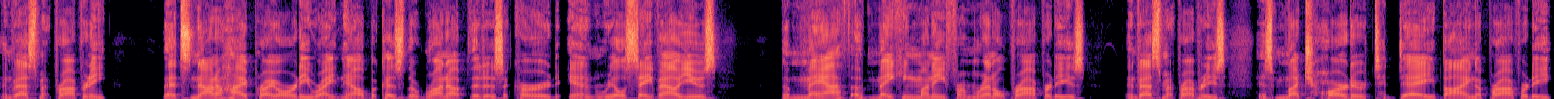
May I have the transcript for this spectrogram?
investment property. That's not a high priority right now because the run up that has occurred in real estate values, the math of making money from rental properties, investment properties, is much harder today buying a property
